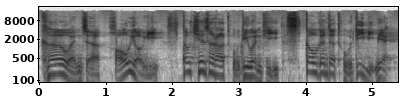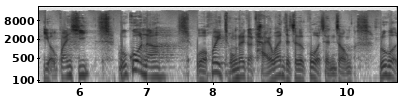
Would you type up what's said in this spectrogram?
柯文哲、侯友谊，都牵涉到土地问题，都跟这土地里面有关系。不过呢，我会从那个台湾的这个过程中，如果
